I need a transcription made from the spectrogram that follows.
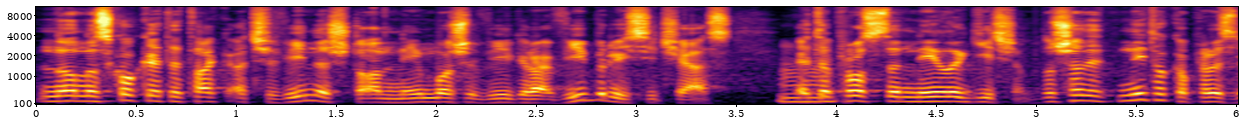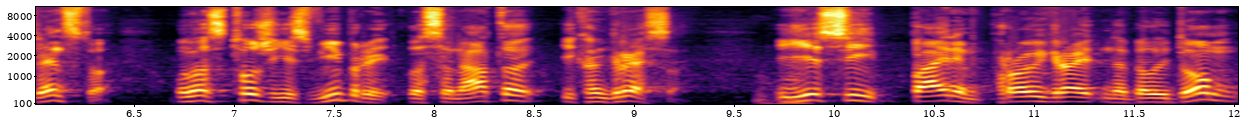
Но насколько это так очевидно, что он не может выиграть выборы сейчас, это просто нелогично. Потому что это не только президентство. У нас тоже есть выборы для Сената и Конгресса. И если Байден проиграет на Белый дом,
